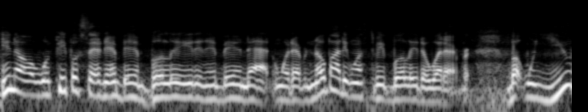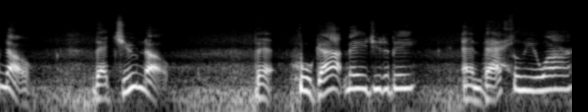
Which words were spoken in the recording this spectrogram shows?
You know, when people say they're being bullied and they're being that and whatever, nobody wants to be bullied or whatever. But when you know that you know that who God made you to be and that's Right. who you are,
